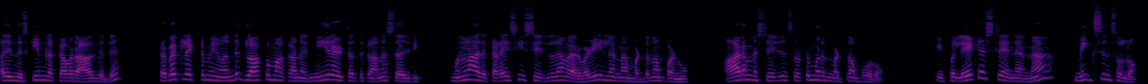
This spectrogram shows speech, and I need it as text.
அது இந்த ஸ்கீம்ல கவர் ஆகுது. ட்ரெபெக்லெக்டமி வந்து கிளாக்கோமாக்கான நீர் அழுத்தத்துக்கான சர்ஜரி முன்னெல்லாம் அது கடைசி ஸ்டேஜில் தான் வேறு வழி இல்லைன்னா மட்டும் தான் பண்ணுவோம். ஆரம்ப ஸ்டேஜில் சொட்டு மருந்து மட்டும் தான் போடுவோம். இப்போ லேட்டஸ்ட் என்னன்னா மிக்ஸ்ன்னு சொல்லுவோம்.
